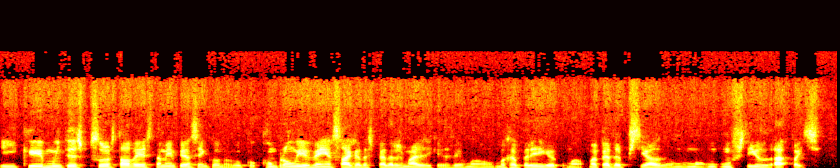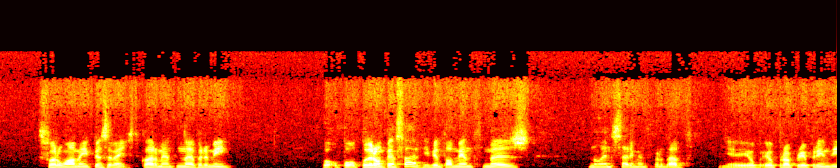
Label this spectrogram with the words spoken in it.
e que muitas pessoas talvez também pensem quando compram um livro, vem a saga das pedras mágicas, vem uma, uma rapariga com uma, uma, pedra preciosa, um, um, vestido, ah, pois, se for um homem pensa bem, isto claramente não é para mim. Poderão pensar, eventualmente, mas não é necessariamente verdade. Eu, eu próprio aprendi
